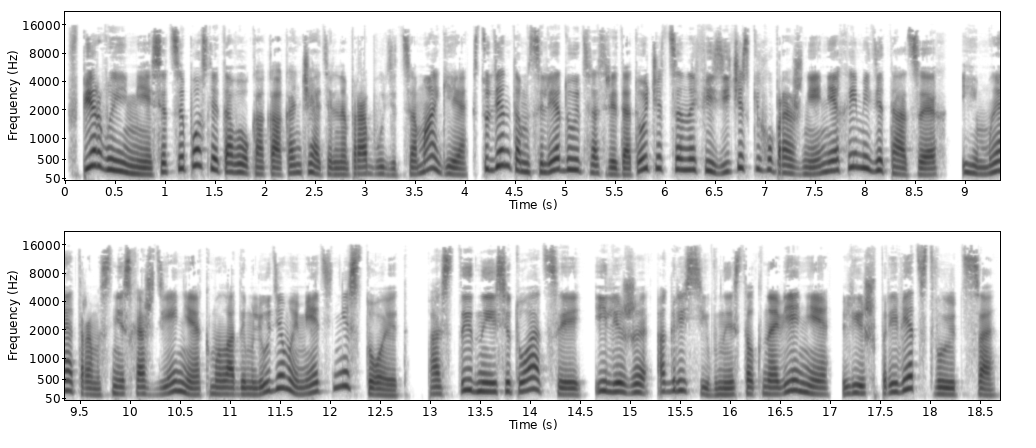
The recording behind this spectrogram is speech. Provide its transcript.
В первые месяцы после того, как окончательно пробудится магия, студентам следует сосредоточиться на физических упражнениях и медитациях, и мэтрам снисхождения к молодым людям иметь не стоит. Постыдные ситуации или же агрессивные столкновения лишь приветствуются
